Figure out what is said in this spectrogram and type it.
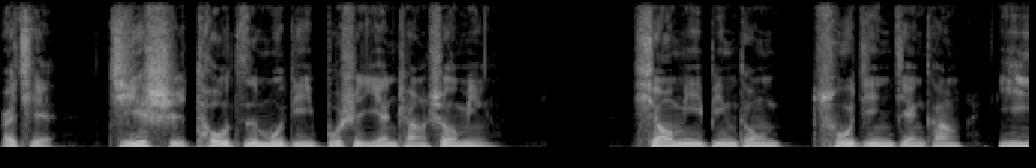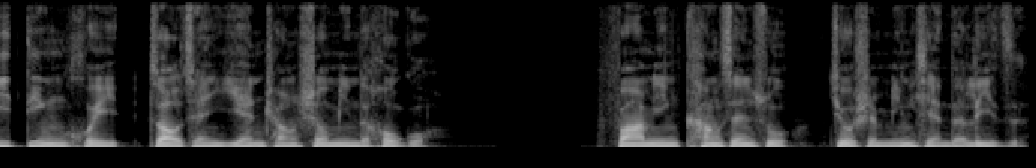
而且，即使投资目的不是延长寿命、消弭病痛、促进健康，一定会造成延长寿命的后果。发明抗生素就是明显的例子。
